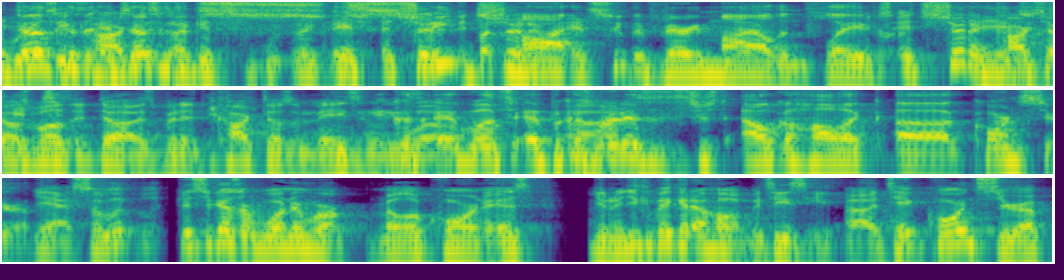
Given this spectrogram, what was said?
it, does because it does cocktail- like it's, it's- like, it's, it- it sweet but mild. It's sweet but very mild in flavor. It, it shouldn't And it just- cocktail as well as it does, but it cocktails amazingly because well. it, well, it's, because what it Um, is is it's just alcoholic uh, corn syrup. Yeah, so in case you guys are wondering where mellow corn is, you know, you can make it at home. It's easy. Uh, take corn syrup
